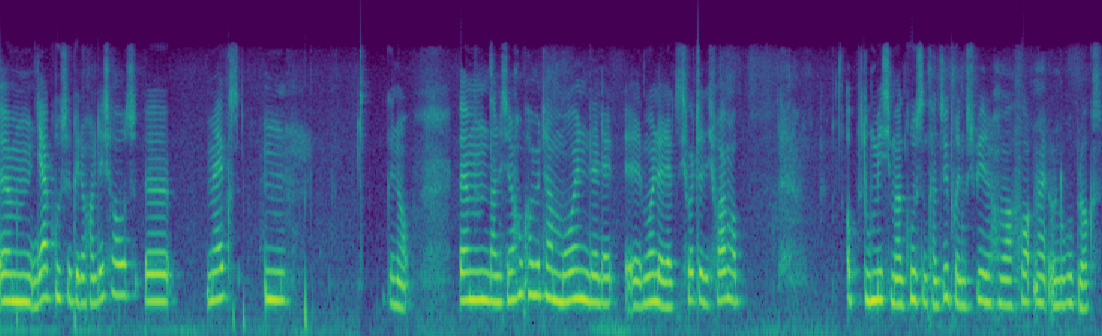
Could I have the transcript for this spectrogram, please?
Ähm, ja, Grüße gehen auch an dich raus, äh, Max. Mh, genau. Ähm, dann ist hier noch ein Kommentar. Moin, der, äh, Moin, der Lex. Ich wollte dich fragen, ob, ob du mich mal grüßen kannst. Übrigens, spiele doch mal Fortnite und Roblox.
